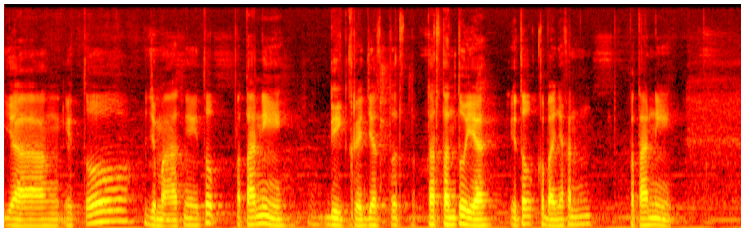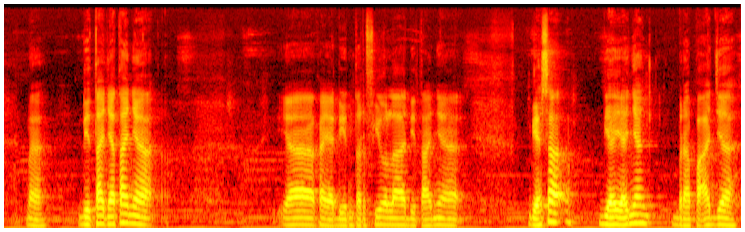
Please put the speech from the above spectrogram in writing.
yang itu jemaatnya itu petani di gereja ter- tertentu ya. Itu kebanyakan petani. Nah ditanya-tanya ya kayak di interview lah ditanya biasa biayanya berapa aja?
